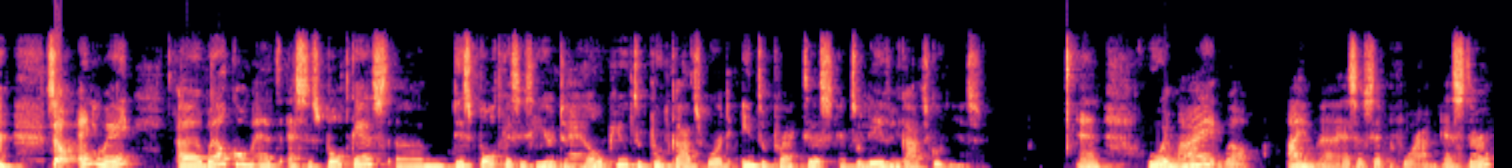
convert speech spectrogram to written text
so anyway, uh, welcome at Esther's podcast. Um, this podcast is here to help you to put God's word into practice and to live in God's goodness. And who am I? Well, I am, uh, as I said before, I'm Esther,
